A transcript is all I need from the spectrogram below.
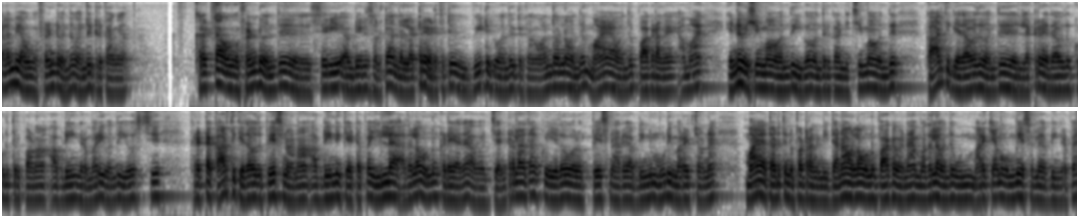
கிளம்பி அவங்க ஃப்ரெண்டு வந்து வந்துட்டுருக்காங்க. கரெக்டாக அவங்க ஃப்ரெண்டு வந்து சரி அப்படின்னு சொல்லிட்டு அந்த லெட்டரை எடுத்துகிட்டு வீட்டுக்கு வந்துகிட்டு இருக்காங்க வந்தோடனே வந்து மாயா வந்து பார்க்குறாங்க. ஆமாம் என்ன விஷயமா வந்து இவன் வந்திருக்கான் நிச்சயமாக வந்து கார்த்திக் ஏதாவது வந்து லெட்டர் ஏதாவது கொடுத்துருப்பானா அப்படிங்கிற மாதிரி வந்து யோசித்து கரெக்டாக கார்த்திக் ஏதாவது பேசினானா அப்படின்னு கேட்டப்ப இல்லை அதெல்லாம் ஒன்றும் கிடையாது. அவர் ஜென்ரலாக தான் ஏதோ ஒரு பேசினார் அப்படின்னு மூடி மறைச்சோன்னே மாயா தடுத்து நிப்பாட்டுறாங்க. நீ தனாவெல்லாம் ஒன்றும் பார்க்க வேணாம். முதல்ல வந்து உன் மறைக்காமல் உண்மையை சொல்லு அப்படிங்கிறப்ப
